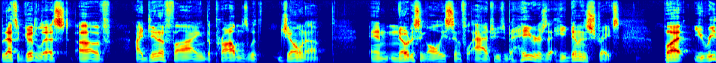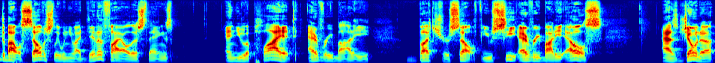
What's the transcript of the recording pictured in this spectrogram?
But that's a good list of identifying the problems with Jonah and noticing all these sinful attitudes and behaviors that he demonstrates. But you read the Bible selfishly when you identify all those things and you apply it to everybody but yourself. You see everybody else as Jonah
